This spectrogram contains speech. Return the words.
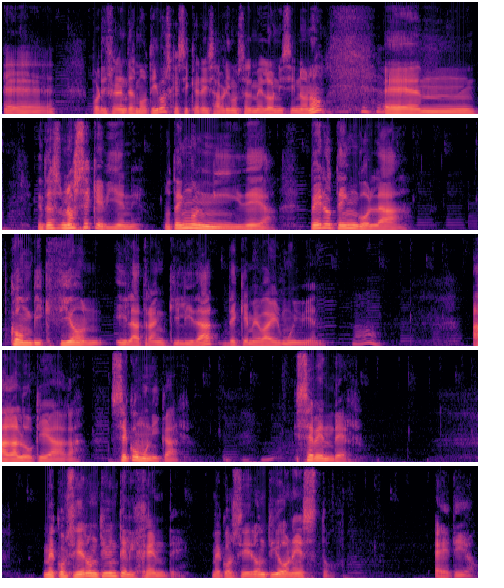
eh, por diferentes motivos, que si queréis abrimos el melón y si no, no. Eh, entonces no sé qué viene, no tengo ni idea, pero tengo la convicción y la tranquilidad de que me va a ir muy bien. No. Haga lo que haga. Sé comunicar. Sé vender. Me considero un tío inteligente. Me considero un tío honesto. Eh, tío.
